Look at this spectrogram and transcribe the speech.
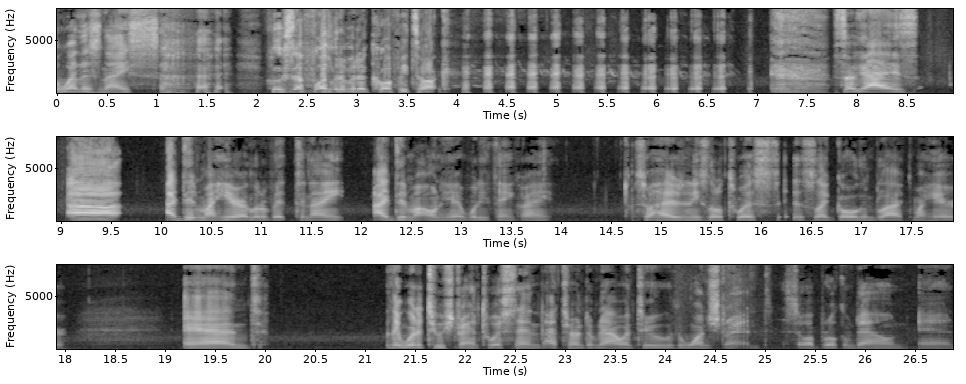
The weather's nice. Who's up for a little bit of coffee talk? so, guys, uh, I did my hair a little bit tonight. I did my own hair. What do you think, right? So I had it in these little twists. It's like gold and black, my hair. And they were the two strand twists, and I turned them now into the one strand. So I broke them down and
